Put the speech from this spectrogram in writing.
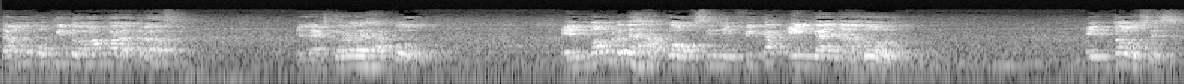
damos un poquito más para atrás, en la historia de Jacob, el nombre de Jacob significa engañador. Entonces,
